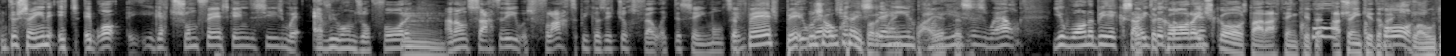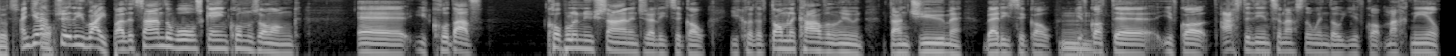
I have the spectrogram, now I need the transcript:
I'm just saying it's it what you get some first game of the season where everyone's up for it, Mm. and on Saturday it was flat because it just felt like the same old thing. The first bit You're was okay, but it went quiet. players as well. You want to be excited. If Doucouré scores that, I think it, I think it'd have exploded. And you're But- absolutely right. By the time the Wolves game comes along, uh, you could have couple of new signings ready to go. You could have Dominic Calvert-Lewin, Danjuma ready to go. Mm. You've got the you've got after the international window, you've got McNeil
